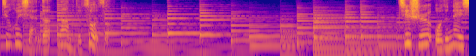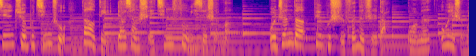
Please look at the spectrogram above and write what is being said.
竟会显得那么的做作。其实我的内心却不清楚，到底要向谁倾诉一些什么。我真的并不十分的知道，我们为什么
